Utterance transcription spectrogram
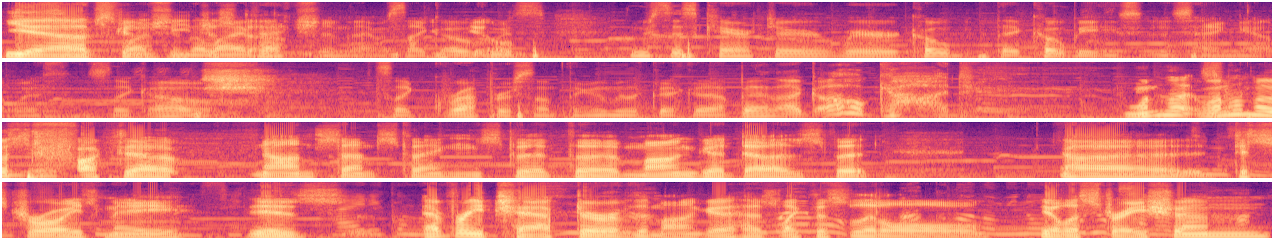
Yeah, I was watching be the just live a- action. I was like, oh, who's who's this character where Koby that Koby is, is hanging out with? It's like, oh, it's like Garp or something. And we look that up, and like, oh god. One of the, one of the most fucked up nonsense things that the manga does that uh, destroys me is every chapter of the manga has like this little illustration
